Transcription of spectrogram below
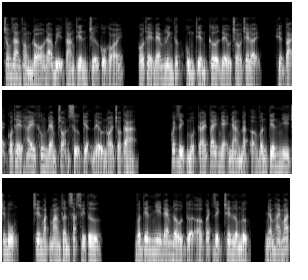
trong gian phòng đó đã bị táng thiên chữ cổ gói, có thể đem linh thức cùng thiên cơ đều cho che đậy, hiện tại có thể hay không đem chọn sự kiện đều nói cho ta. Quách dịch một cái tay nhẹ nhàng đặt ở vân tiên nhi trên bụng, trên mặt mang thần sắc suy tư vân tiên nhi đem đầu tựa ở quách dịch trên lồng ngực, nhắm hai mắt,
